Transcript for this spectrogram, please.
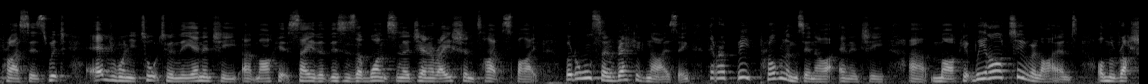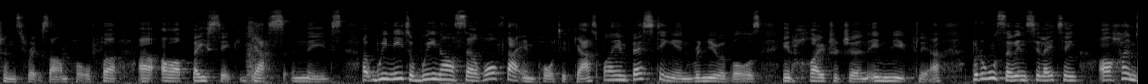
prices, which everyone you talk to in the energy uh, market say that this is a once in a generation type spike, but also recognizing there are big problems in our energy uh, market. We are too reliant on the Russians, for example, for uh, our basic gas needs. Uh, we need to wean ourselves off that imported gas by investing in renewables, in hydrogen, in nuclear, but also insulating our homes.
